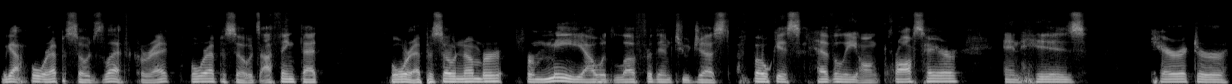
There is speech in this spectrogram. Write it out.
We got four episodes left, correct? Four episodes. I think that four episode number for me, I would love for them to just focus heavily on Crosshair and his character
